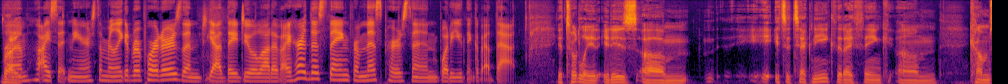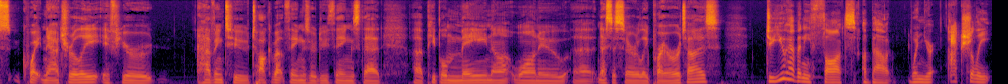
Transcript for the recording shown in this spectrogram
Right. Um, I sit near some really good reporters, and yeah, they do a lot of. I heard this thing from this person. What do you think about that? Yeah, totally. it, it is. Um, it, it's a technique that I think um, comes quite naturally if you're having to talk about things or do things that uh, people may not want to uh, necessarily prioritize. Do you have any thoughts about when you're actually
